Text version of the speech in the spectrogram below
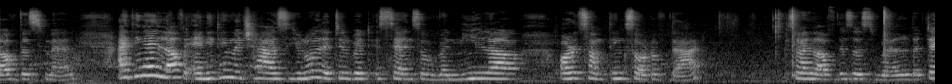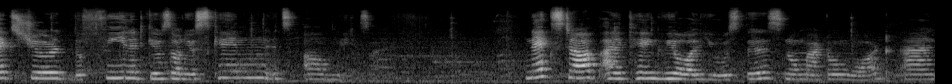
love the smell. I think i love anything which has you know a little bit sense of vanilla or something sort of that. So I love this as well. The texture the feel it gives on your skin it's amazing. Next up I think we all use this no matter what and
